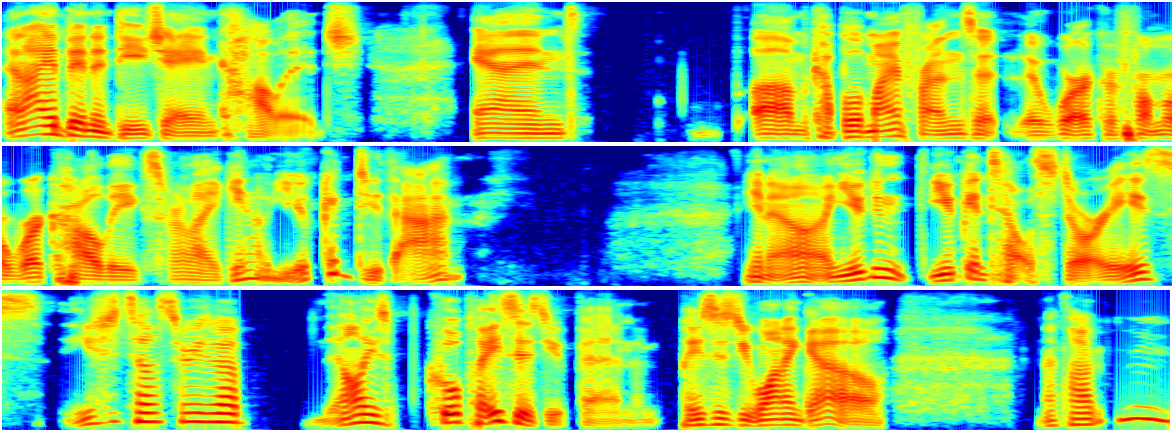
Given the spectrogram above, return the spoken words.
And I had been a DJ in college, and um, a couple of my friends at, work or former work colleagues were like, you know, you could do that. You know, you can you can tell stories. You should tell stories about all these cool places you've been, places you want to go. I thought, hmm,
